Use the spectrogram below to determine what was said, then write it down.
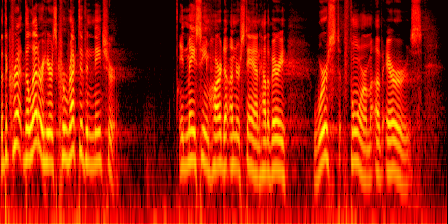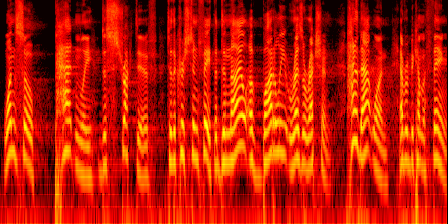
But the, the letter here is corrective in nature it may seem hard to understand how the very worst form of errors, one so patently destructive to the Christian faith, the denial of bodily resurrection, how did that one ever become a thing?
